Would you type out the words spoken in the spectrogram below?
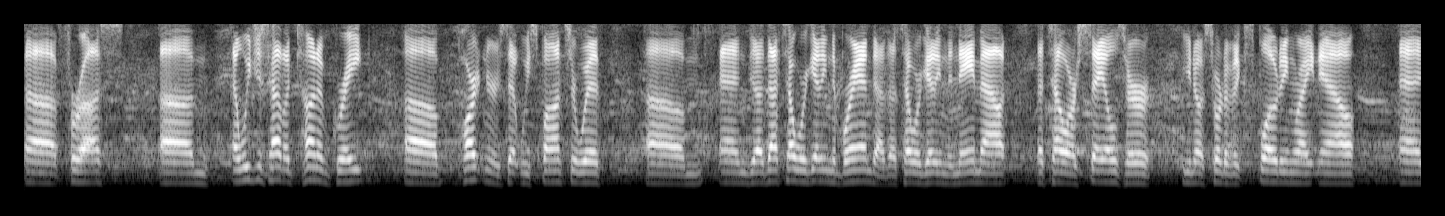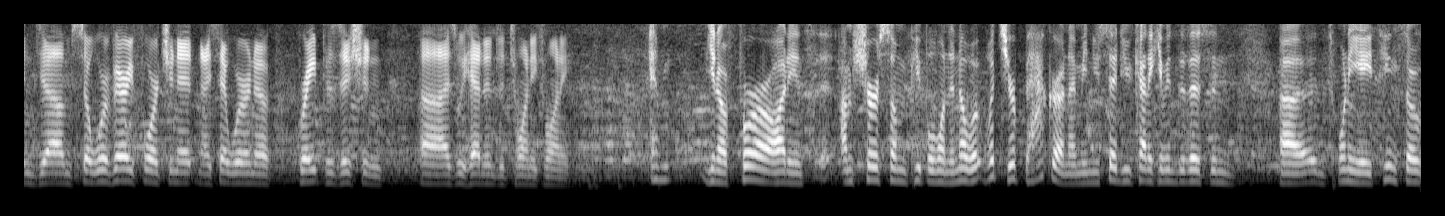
uh, for us. Um, and we just have a ton of great uh, partners that we sponsor with. Um, and uh, that's how we're getting the brand out. That's how we're getting the name out. That's how our sales are, you know, sort of exploding right now. And um, so we're very fortunate. And I said we're in a great position uh, as we head into 2020. And you know, for our audience, I'm sure some people want to know what, what's your background. I mean, you said you kind of came into this in, uh, in 2018. So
